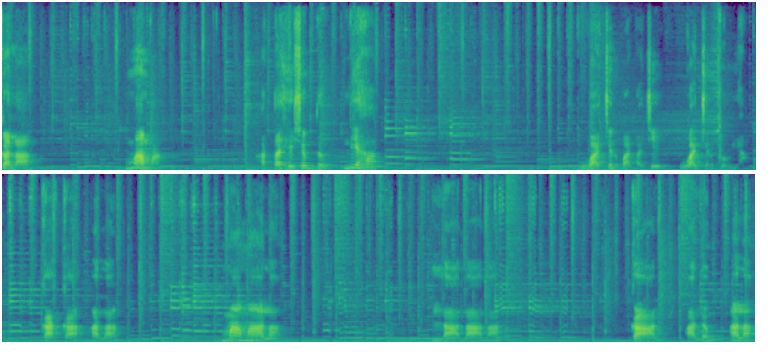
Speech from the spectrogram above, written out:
कला मामा. आता हे शब्द लिहा. वाचन पाठाचे वाचन करूया. काका आला? मामा आला? लाला आला? काल आलम आला?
